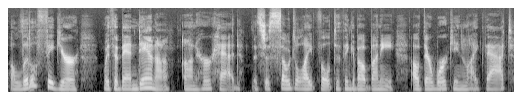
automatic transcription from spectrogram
a little figure with a bandana on her head. It's just so delightful to think about Bunny out there working like that.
